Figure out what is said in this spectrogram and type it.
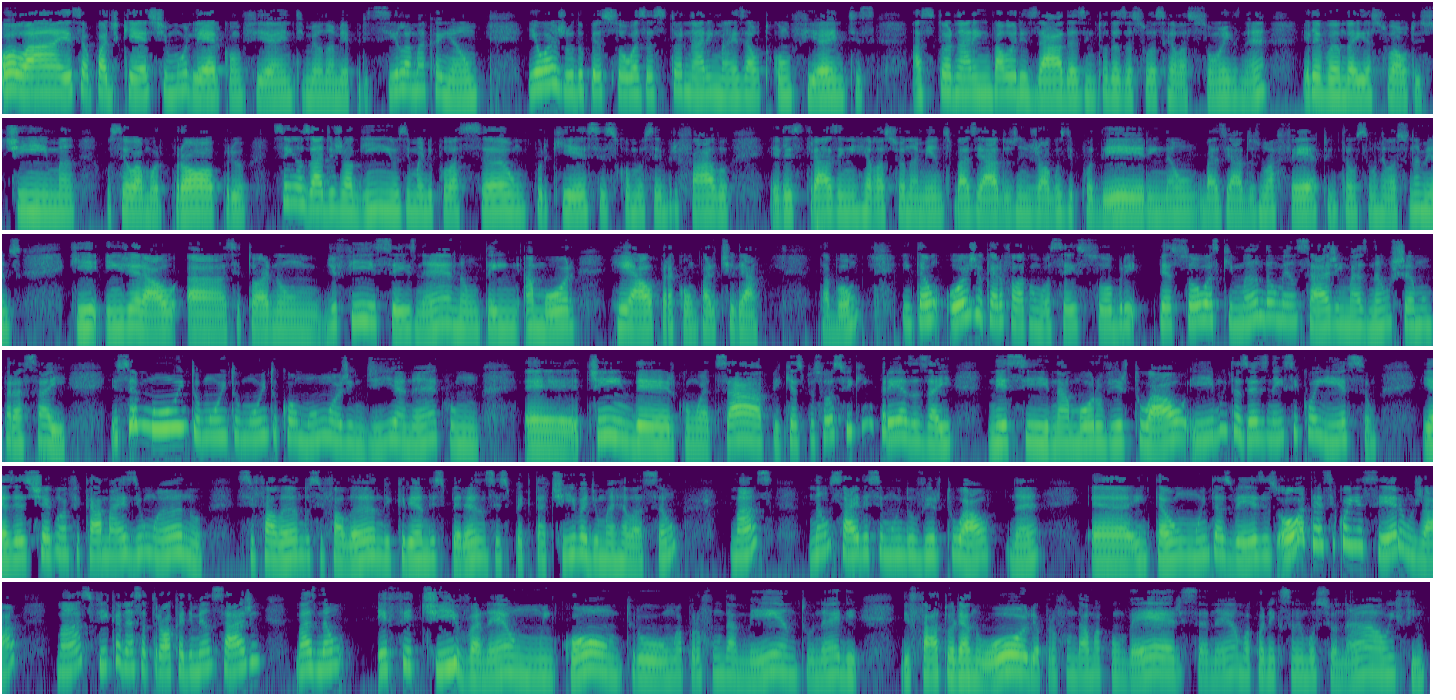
Olá, esse é o podcast Mulher Confiante. Meu nome é Priscila Macanhão e eu ajudo pessoas a se tornarem mais autoconfiantes, a se tornarem valorizadas em todas as suas relações, né? Elevando aí a sua autoestima, o seu amor próprio, sem usar de joguinhos e manipulação, porque esses, como eu sempre falo, eles trazem relacionamentos baseados em jogos de poder, e não baseados no afeto. Então, são relacionamentos que, em geral, ah, se tornam difíceis, né? Não tem amor real para compartilhar tá bom? Então, hoje eu quero falar com vocês sobre pessoas que mandam mensagem, mas não chamam para sair. Isso é muito, muito, muito comum hoje em dia, né? Com é, Tinder, com WhatsApp, que as pessoas fiquem presas aí nesse namoro virtual e muitas vezes nem se conheçam. E às vezes chegam a ficar mais de um ano se falando, se falando e criando esperança, expectativa de uma relação, mas não sai desse mundo virtual, né? É, então, muitas vezes, ou até se conheceram já, mas fica nessa troca de mensagem, mas não efetiva, né? Um encontro, um aprofundamento, né? De, de fato olhar no olho, aprofundar uma conversa, né? Uma conexão emocional, enfim.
